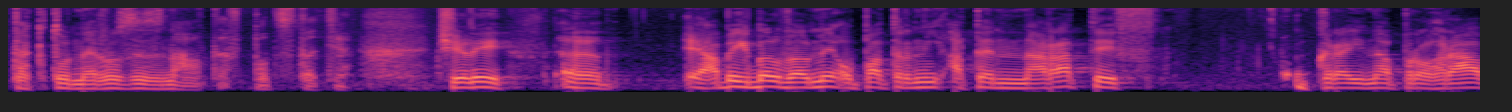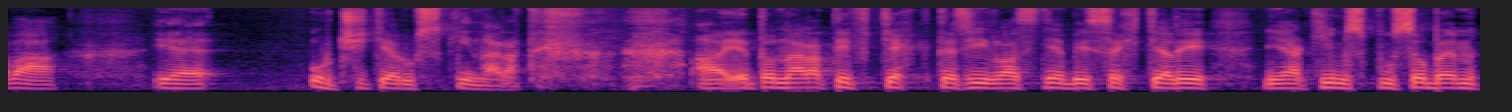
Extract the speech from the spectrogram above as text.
tak to nerozeznáte v podstatě. Čili já bych byl velmi opatrný a ten narrativ Ukrajina prohrává je určitě ruský narrativ. A je to narrativ těch, kteří vlastně by se chtěli nějakým způsobem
